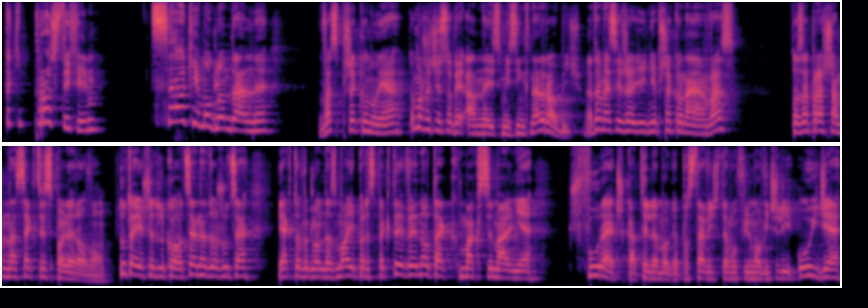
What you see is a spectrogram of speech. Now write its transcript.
taki prosty film, całkiem oglądalny, was przekonuje, to możecie sobie Anne is Missing nadrobić. Natomiast jeżeli nie przekonałem was, to zapraszam na sekcję spoilerową. Tutaj jeszcze tylko ocenę dorzucę, jak to wygląda z mojej perspektywy, no tak maksymalnie czwóreczka, tyle mogę postawić temu filmowi, czyli ujdzie.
